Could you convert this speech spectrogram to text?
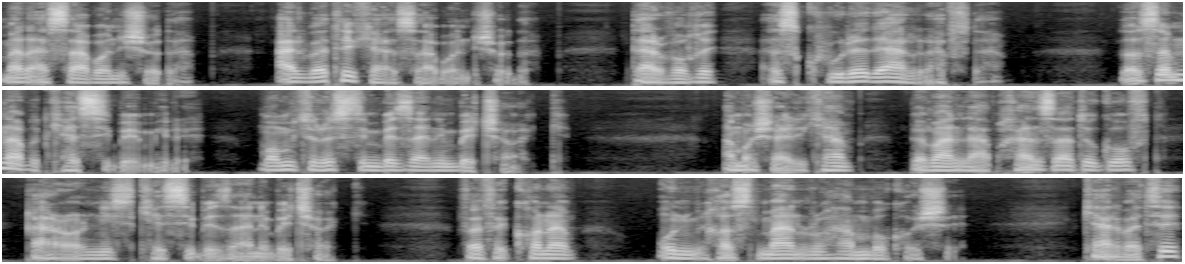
من عصبانی شدم. البته که عصبانی شدم. در واقع از کوره در رفتم. لازم نبود کسی بمیره. ما می‌تونستیم بزنیم به چاک. اما شریکم به من لبخند زد و گفت قرار نیست کسی بزنه به چاک. و فکر کنم اون می‌خواست من رو هم بکشه. که البته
